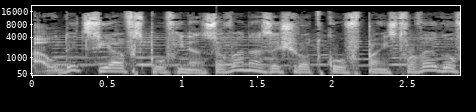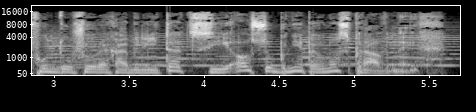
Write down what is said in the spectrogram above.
Audycja współfinansowana ze środków Państwowego Funduszu Rehabilitacji Osób Niepełnosprawnych.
